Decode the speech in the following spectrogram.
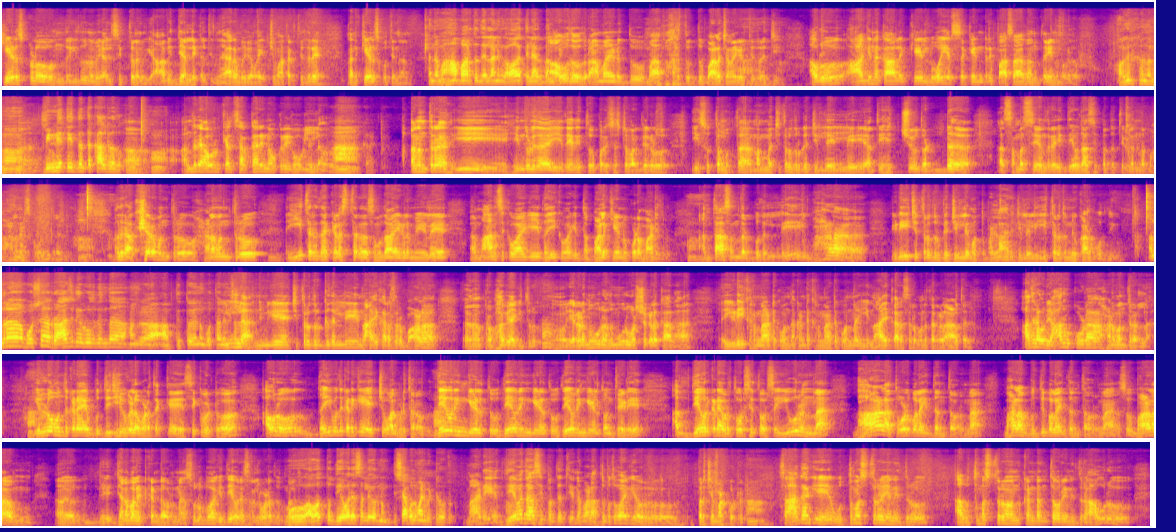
ಕೇಳಿಸ್ಕೊಳ್ಳೋ ಒಂದು ಇದು ನಮಗೆ ಅಲ್ಲಿ ಸಿಕ್ತು ನಮಗೆ. ಆ ವಿದ್ಯೆ ಅಲ್ಲೇ ಕಲ್ತಿದ್ದು ಯಾರ ಬಗ್ಗೆ ಹೆಚ್ಚು ಮಾತಾಡ್ತಿದ್ರೆ ನಾನು ಕೇಳಿಸ್ಕೊತೀನಿ ನಾನು. ಅಂದ್ರೆ ಮಹಾಭಾರತದೆಲ್ಲ ನಿಮ್ಗೆ ಅವಾಗ ತಲೆಯಾಗ ಬಂದ ಹೌದೌದು ರಾಮಾಯಣದ್ದು ಮಹಾಭಾರತದ್ದು ಭಾಳ ಚೆನ್ನಾಗಿ ಹೇಳ್ತಿದ್ರು ಅಜ್ಜಿ. ಅವರು ಆಗಿನ ಕಾಲಕ್ಕೆ ಲೋಯರ್ ಸೆಕೆಂಡ್ರಿ ಪಾಸ್ ಆದಂಥ ಹೆಣ್ಣುಮಗಳವರು ಆಗಿನ ಕಾಲದಾಗ ಭಿನ್ನತೆ ಇದ್ದಂಥ ಕಾಲ್ರಿ ಅದು. ಅಂದರೆ ಅವರು ಕೆಲ್ ಸರ್ಕಾರಿ ನೌಕರಿಗೆ ಹೋಗಲಿಲ್ಲ ಅವರು. ಹಾಂ ಕರೆಕ್ಟ್ ಅನಂತರ ಈ ಹಿಂದುಳಿದ ಇದೇನಿತ್ತು ಪರಿಶಿಷ್ಟ ವರ್ಗಗಳು ಈ ಸುತ್ತಮುತ್ತ ನಮ್ಮ ಚಿತ್ರದುರ್ಗ ಜಿಲ್ಲೆಯಲ್ಲಿ ಅತಿ ಹೆಚ್ಚು ದೊಡ್ಡ ಸಮಸ್ಯೆ ಅಂದರೆ ಈ ದೇವದಾಸಿ ಪದ್ಧತಿಗಳನ್ನು ಬಹಳ ನಡೆಸ್ಕೊಂಡ್ಬಂದಿದ್ರಲ್ಲಿ ಅಂದರೆ ಅಕ್ಷರವಂತರು ಹಣವಂತರು ಈ ಥರದ ಕೆಳಸ್ತರದ ಸಮುದಾಯಗಳ ಮೇಲೆ ಮಾನಸಿಕವಾಗಿ ದೈಹಿಕವಾಗಿ ದಬ್ಬಾಳಿಕೆಯನ್ನು ಕೂಡ ಮಾಡಿದರು. ಅಂಥ ಸಂದರ್ಭದಲ್ಲಿ ಬಹಳ ಇಡೀ ಚಿತ್ರದುರ್ಗ ಜಿಲ್ಲೆ ಮತ್ತು ಬಳ್ಳಾರಿ ಜಿಲ್ಲೆಯಲ್ಲಿ ಈ ಥರದನ್ನು ನೀವು ಕಾಣ್ಬೋದು ನೀವು. ಅಂದ್ರೆ ಬಹುಶಃ ರಾಜರು ಇರೋದ್ರಿಂದ ಹಂಗೆ ಆಗ್ತಿತ್ತೋ ಏನೋ ಗೊತ್ತಾಗಲಿಲ್ಲ. ಇಲ್ಲ ನಿಮಗೆ ಚಿತ್ರದುರ್ಗದಲ್ಲಿ ನಾಯಕ ಅರಸರು ಬಹಳ ಪ್ರಭಾವಿಯಾಗಿದ್ದರು ಎರಡು ನೂರ ಹದಿಮೂರು ವರ್ಷಗಳ ಕಾಲ ಇಡೀ ಕರ್ನಾಟಕ ಒಂದು ಅಖಂಡ ಕರ್ನಾಟಕವನ್ನು ಈ ನಾಯಕ ಅರಸರ ಮನೆತನಗಳು ಆಳ್ತವೆ. ಆದರೆ ಅವ್ರು ಯಾರೂ ಕೂಡ ಹಣವಂತರಲ್ಲ. ಎಲ್ಲೋ ಒಂದು ಕಡೆ ಬುದ್ಧಿಜೀವಿಗಳ ಹೊಡೆತಕ್ಕೆ ಸಿಕ್ಕಿಬಿಟ್ಟು ಅವರು ದೈವದ ಕಡೆಗೆ ಹೆಚ್ಚು ವಾಲ್ಬಿಡ್ತಾರೆ ಅವರು. ದೇವ್ರು ಹಿಂಗೆ ಹೇಳ್ತು ದೇವ್ರು ಹಿಂಗೆ ಹೇಳ್ತು ದೇವ್ರು ಹಿಂಗೆ ಹೇಳ್ತು ಅಂಥೇಳಿ ಅದು ದೇವ್ರ ಕಡೆ ಅವರು ತೋರಿಸಿ ತೋರಿಸಿ ಇವರನ್ನು ಭಾಳ ತೋಳ್ಬಲ ಇದ್ದಂಥವ್ರನ್ನ ಬಹಳ ಬುದ್ಧಿಬಲ ಇದ್ದಂಥವ್ರನ್ನ ಸೊ ಭಾಳ ಇಟ್ಕೊಂಡು ಜನಬಲ ಇಟ್ಕೊಂಡವ್ರನ್ನ ಸುಲಭವಾಗಿ ದೇವರ ಹೆಸರಲ್ಲಿ ಹೊಡೆದು ಓ ಅವತ್ತು ದೇವರ ಹೆಸರಲ್ಲಿ ಅವ್ರನ್ನ ದಿಶಾಬಲ್ ಮಾಡಿಬಿಟ್ರು ಅವರು ಮಾಡಿ ದೇವದಾಸಿ ಪದ್ಧತಿಯನ್ನು ಭಾಳ ಅದ್ಭುತವಾಗಿ ಅವರು ಪರಿಚಯ ಮಾಡಿಕೊಟ್ರು. ಸೊ ಹಾಗಾಗಿ ಉತ್ತಮಸ್ಥರು ಏನಿದ್ರು ಆ ಉತ್ತಮಸ್ಥರು ಅನ್ಕೊಂಡಂಥವ್ರು ಏನಿದ್ರು ಅವರು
